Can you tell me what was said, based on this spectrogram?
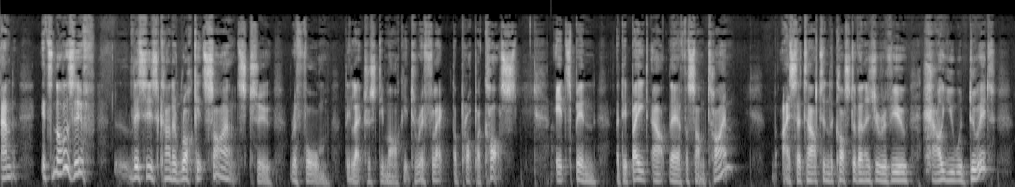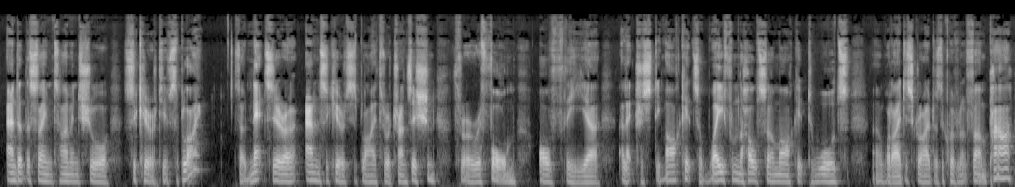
And it's not as if this is kind of rocket science to reform the electricity market to reflect the proper costs. It's been a debate out there for some time. I set out in the cost of energy review how you would do it and at the same time ensure security of supply. So, net zero and security supply through a transition, through a reform of the uh, electricity markets away from the wholesale market towards uh, what I described as equivalent firm power.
